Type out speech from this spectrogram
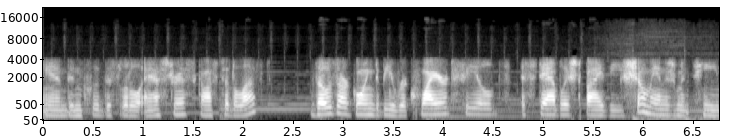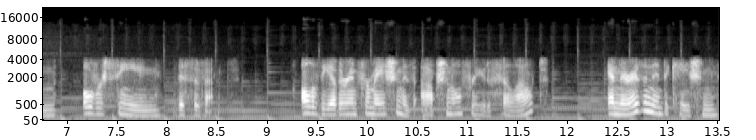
and include this little asterisk off to the left, those are going to be required fields established by the show management team overseeing this event. All of the other information is optional for you to fill out. And there is an indication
